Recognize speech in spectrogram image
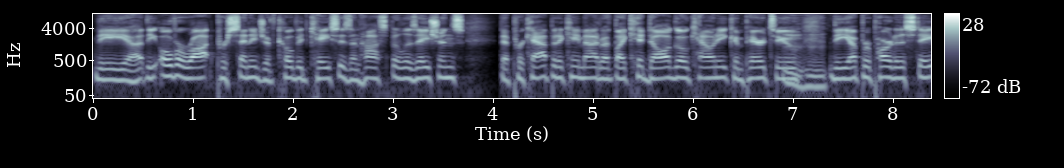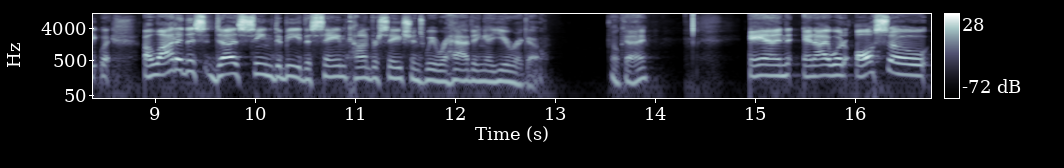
the uh, the overwrought percentage of COVID cases and hospitalizations that per capita came out of like Hidalgo County compared to the upper part of the state. A lot of this does seem to be the same conversations we were having a year ago. Okay. And and I would also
